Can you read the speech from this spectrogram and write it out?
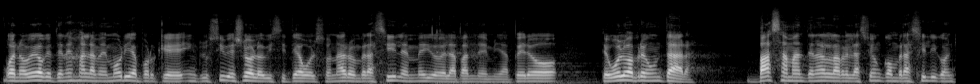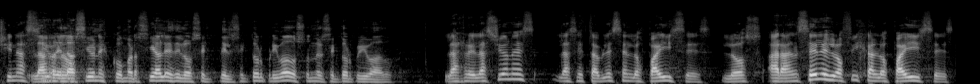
Bueno, veo que tenés mala memoria porque inclusive yo lo visité a Bolsonaro en Brasil en medio de la pandemia. Pero te vuelvo a preguntar, ¿vas a mantener la relación con Brasil y con China? sí Las o no? relaciones comerciales de los sec- del sector privado son del sector privado. Las relaciones las establecen los países, los aranceles los fijan los países,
